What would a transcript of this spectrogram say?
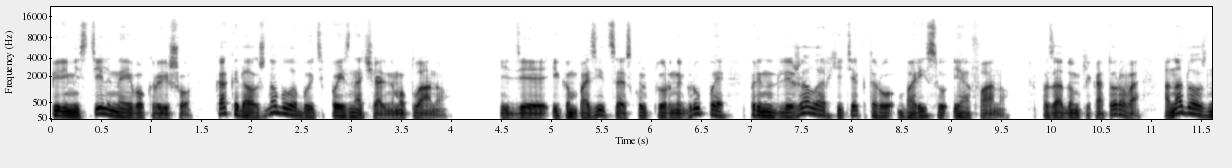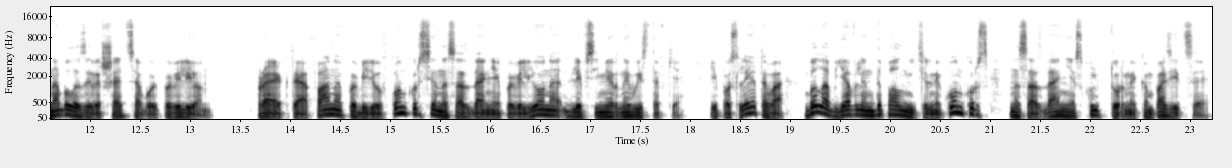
переместили на его крышу, как и должно было быть по изначальному плану. Идея и композиция скульптурной группы принадлежала архитектору Борису Иофану, по задумке которого она должна была завершать собой павильон. Проект Иофана победил в конкурсе на создание павильона для Всемирной выставки, и после этого был объявлен дополнительный конкурс на создание скульптурной композиции.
